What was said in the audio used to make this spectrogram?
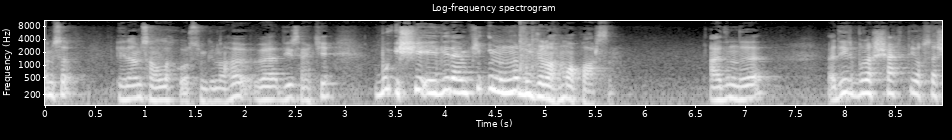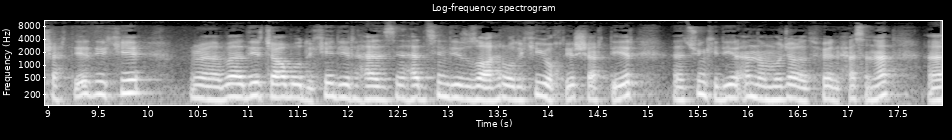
Məsələn, eləmisən Allah qorusun günahı və deyirsən ki, bu işi eləyirəm ki, imanla bu günahımı aparsın. Aydındır? Və deyir, bura şərtdir yoxsa şərt deyir. Ki, və deyir cavab odur ki, deyir hədisin, hədisin deyir zahir odur ki, yox deyir, şərt deyir. E, çünki deyir ənə mücərrəd fe'l həsənət e,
